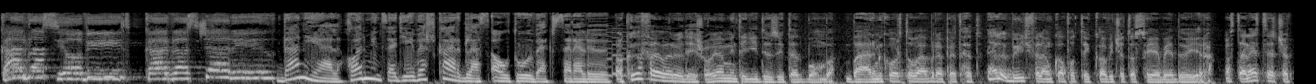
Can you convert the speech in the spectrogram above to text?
Kárglász javít, Kárglász cserél. Daniel, 31 éves Kárglász autóüvegszerelő. A kőfelverődés olyan, mint egy időzített bomba. Bármikor tovább repedhet. Előbb ügyfelem kapott egy kavicsot a szélvédőjére. Aztán egyszer csak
